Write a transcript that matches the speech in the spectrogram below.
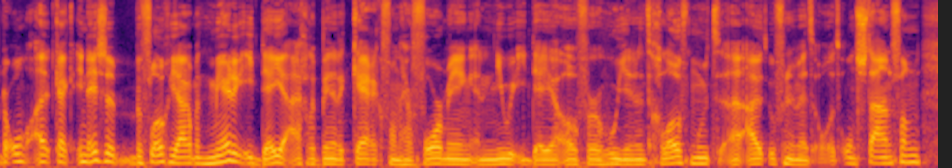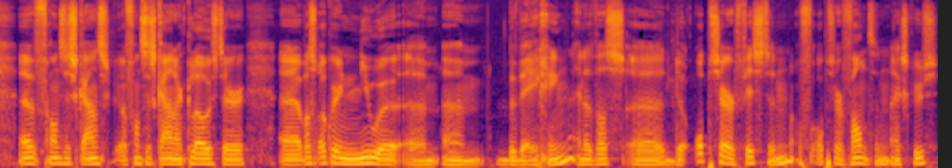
er kijk, in deze bevlogen jaren met meerdere ideeën eigenlijk binnen de kerk van hervorming en nieuwe ideeën over hoe je het geloof moet eh, uitoefenen met het ontstaan van eh Franciscaans, Franciscaner klooster, eh, was ook weer een nieuwe ehm, ehm, beweging. En dat was eh, de observisten, of observanten, excuus.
